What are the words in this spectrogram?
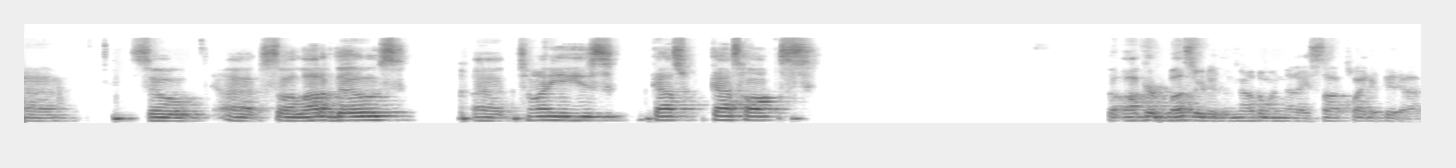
Uh, so uh, saw a lot of those. Uh, tawnies, gos goshawks. The auger buzzard is another one that I saw quite a bit of.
